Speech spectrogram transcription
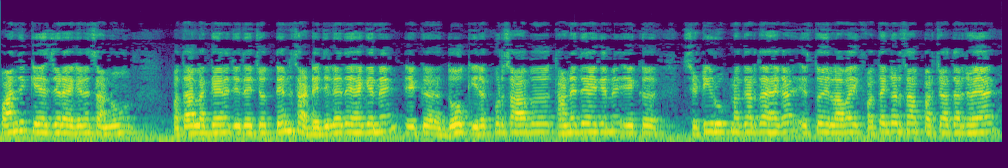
ਪੰਜ ਕੇਸ ਜਿਹੜੇ ਹੈਗੇ ਨੇ ਸਾਨੂੰ ਪਤਾ ਲੱਗੇ ਨੇ ਜਿਹਦੇ ਚੋਂ ਤਿੰਨ ਸਾਡੇ ਜ਼ਿਲ੍ਹੇ ਦੇ ਹੈਗੇ ਨੇ, ਇੱਕ ਦੋ ਕੀਰਤਪੁਰ ਸਾਹਿਬ ਥਾਣੇ ਦੇ ਹੈਗੇ ਨੇ, ਇੱਕ ਸਿਟੀ ਰੂਪਨਗਰ ਦਾ ਹੈਗਾ। ਇਸ ਤੋਂ ਇਲਾਵਾ ਇੱਕ ਫਤਿਹਗੜ੍ਹ ਸਾਹਿਬ ਪਰਚਾ ਦਰਜ ਹੋਇਆ ਹੈ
